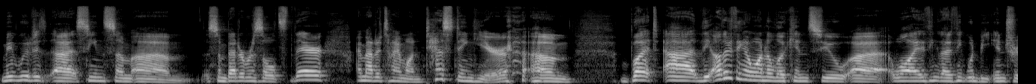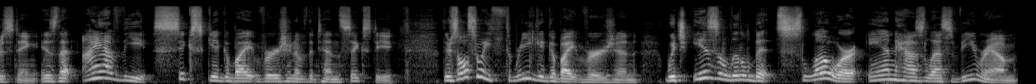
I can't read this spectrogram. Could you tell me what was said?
Maybe we'd have uh, seen some um, some better results there. I'm out of time on testing here. um, but uh, the other thing I want to look into, uh, well, I think that I think would be interesting is that I have the six gigabyte version of the 1060. There's also a three gigabyte version, which is a little bit slower and has less VRAM.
